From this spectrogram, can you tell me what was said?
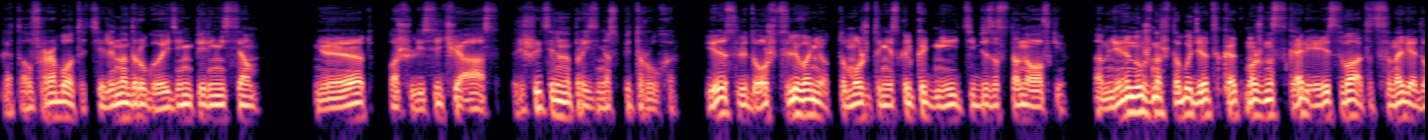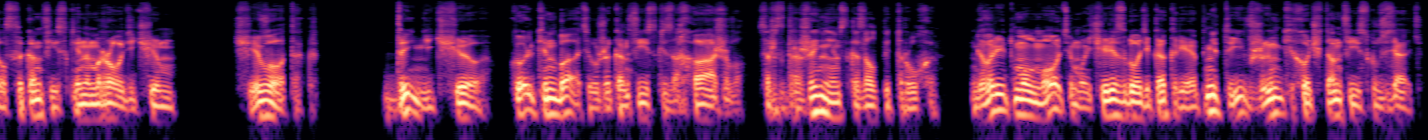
Готов работать или на другой день перенесем?» «Нет, пошли сейчас», — решительно произнес Петруха. Если дождь ливанет, то может и несколько дней идти без остановки. А мне нужно, чтобы дед как можно скорее свататься наведался конфискиным родичем». «Чего так?» «Да ничего, Колькин батя уже конфиски захаживал», — с раздражением сказал Петруха. «Говорит, мол, моти мой через годик окрепнет и в жинке хочет анфиску взять.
